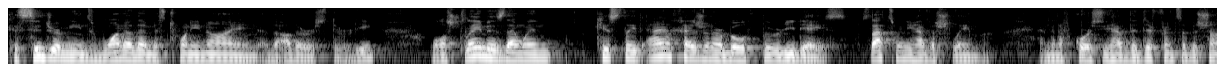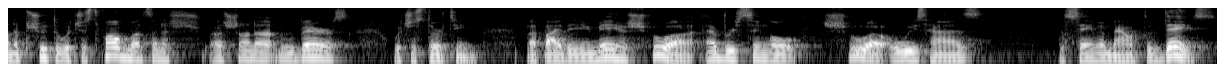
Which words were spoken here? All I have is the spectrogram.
Kasidra means one of them is 29, the other is 30. While Shlema is that when Kislev and Cheshvan are both 30 days. So that's when you have a Shlema. And then, of course, you have the difference of a Shana Pshuta, which is 12 months, and a Shana Muberis, which is 13. But by the Yimei Shvua, every single Shvua always has the same amount of days.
